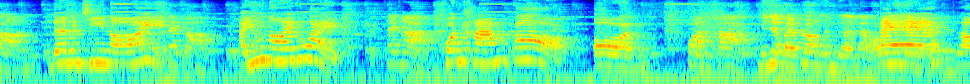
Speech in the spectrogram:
ร้านเดินบัญชีน้อย ใช่ค่ะอายุน้อยด้วย ใช่ค่ะคนค้ำก็อ่อน ก่อนค่ะ มีแต่ใบรับรองเงินเดือนแต่ว่าแต่ไม่มีอะไรเลยเรา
